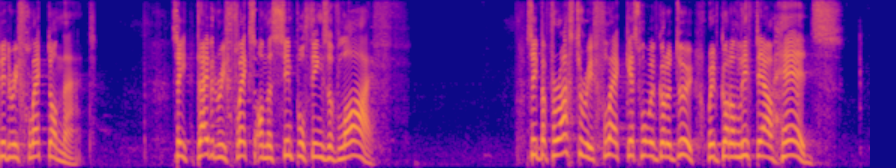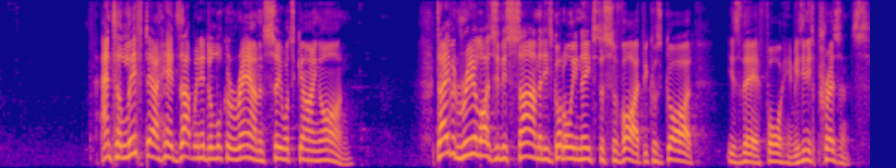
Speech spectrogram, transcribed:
need to reflect on that. See, David reflects on the simple things of life. See, but for us to reflect, guess what we've got to do? We've got to lift our heads. And to lift our heads up, we need to look around and see what's going on. David realizes in this psalm that he's got all he needs to survive because God is there for him, he's in his presence.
